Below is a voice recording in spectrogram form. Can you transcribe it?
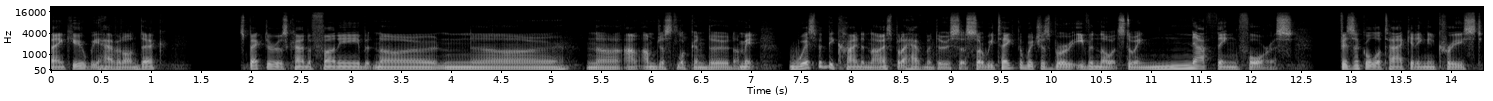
thank you. We have it on deck. Spectre is kind of funny, but no, no, no. I'm, I'm just looking, dude. I mean, Wisp would be kind of nice, but I have Medusa. So we take the Witch's Brew, even though it's doing nothing for us. Physical attack getting increased.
